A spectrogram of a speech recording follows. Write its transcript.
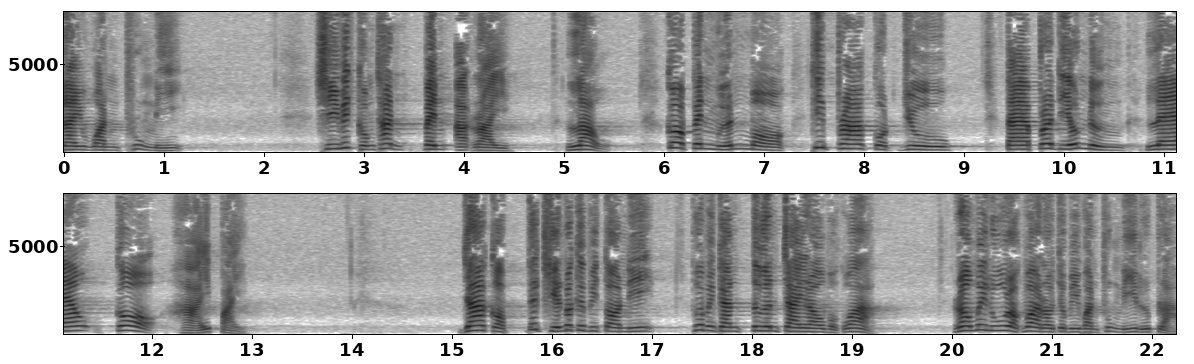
ในวันพรุ่งนี้ ชีวิตของท่านเป็นอะไรเล่า ก็เป็นเหมือนหมอกที่ปรากฏอยู่ แต่ประเดี๋ยวหนึ่งแล้วก็หายไป ยากอบได้เขียนพระคัมภีร์ตอนนี้ เพื่อเป็นการเตือนใจเราบอกว่า เราไม่รู้หรอกว่าเราจะมีวันพรุ่งนี้หรือเปล่า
